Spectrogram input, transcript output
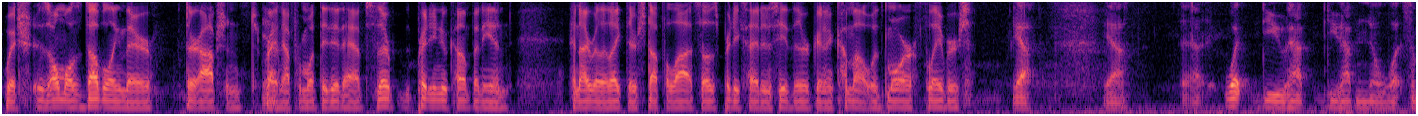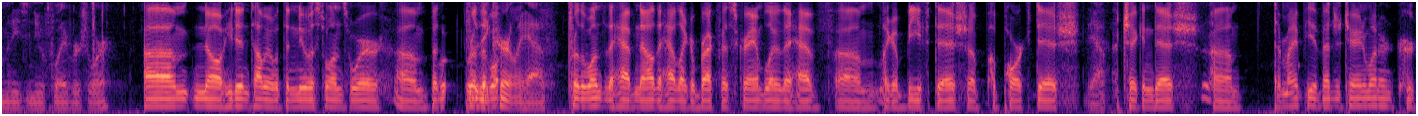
which is almost doubling their their options Yeah. right now from what they did have. So they're a pretty new company and and I really like their stuff a lot. So I was pretty excited to see they're going to come out with more flavors. yeah, yeah. Uh, what do you have? Do you happen to know what some of these new flavors were? Um, no, he didn't tell me what the newest ones were. Um, but What, for do the they currently have? for the ones they have now, they have like a breakfast scrambler. They have um, like a beef dish, a, a pork dish, Yeah. a chicken dish. Um, there might be a vegetarian one, or, or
